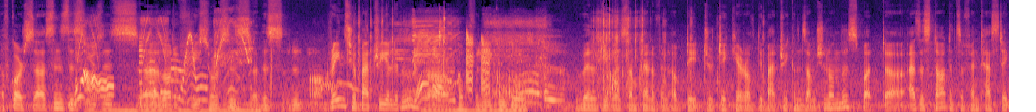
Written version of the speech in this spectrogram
of course uh, since this uses a lot of resources uh, this drains your battery a little. Uh, hopefully Google will give us some kind of an update to take care of the battery consumption on this. But uh, as a start it's a fantastic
